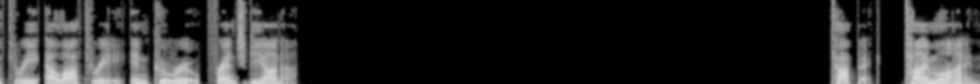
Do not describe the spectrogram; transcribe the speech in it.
3 LA3 in Kourou, French Guiana. Topic: Timeline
